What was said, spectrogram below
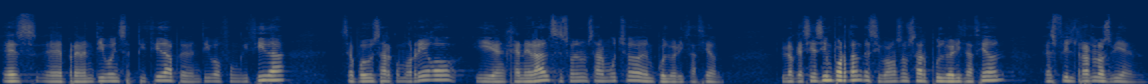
es eh, preventivo insecticida, preventivo fungicida, se puede usar como riego y en general se suelen usar mucho en pulverización. Lo que sí es importante si vamos a usar pulverización es filtrarlos bien,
